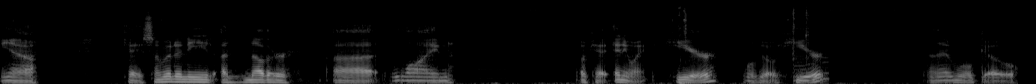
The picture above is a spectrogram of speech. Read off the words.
Yeah. Okay, so I'm going to need another uh, line. Okay, anyway, here, we'll go here, and then we'll go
